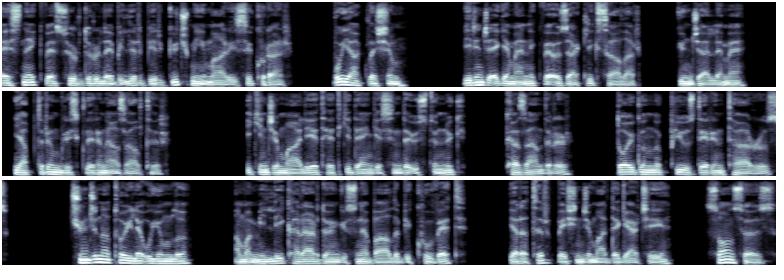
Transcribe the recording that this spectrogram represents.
esnek ve sürdürülebilir bir güç mimarisi kurar. Bu yaklaşım, birinci egemenlik ve özerklik sağlar, güncelleme, yaptırım risklerini azaltır. İkinci maliyet etki dengesinde üstünlük kazandırır. Doygunluk piyuz derin taarruz. Üçüncü NATO ile uyumlu ama milli karar döngüsüne bağlı bir kuvvet yaratır. Beşinci madde gerçeği. Son söz.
